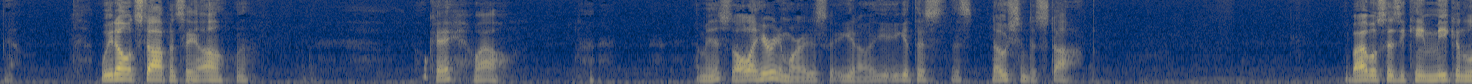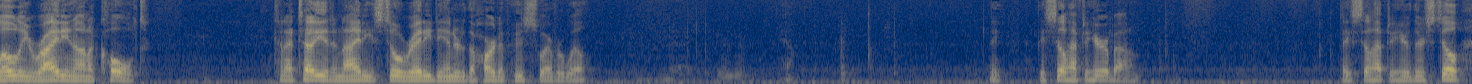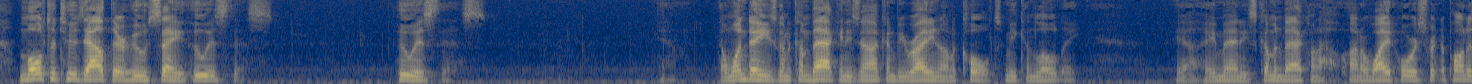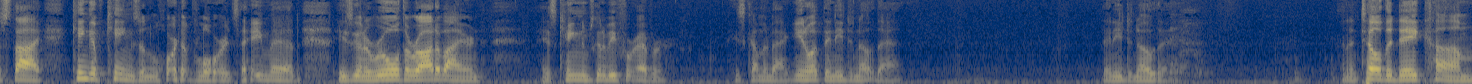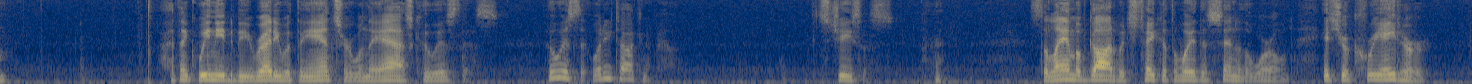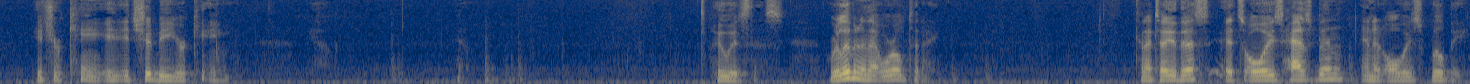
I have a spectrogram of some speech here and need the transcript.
Yeah. We don't stop and say, oh, okay, wow. I mean, this is all I hear anymore. I just, you know, you get this, this notion to stop. The Bible says he came meek and lowly, riding on a colt. Can I tell you tonight, he's still ready to enter the heart of whosoever will? Yeah. They, they still have to hear about him. They still have to hear. There's still multitudes out there who say, Who is this? Who is this? And one day he's going to come back and he's not going to be riding on a colt, meek and lowly. Yeah, amen. He's coming back on a, on a white horse written upon his thigh, King of kings and Lord of lords. Amen. He's going to rule with a rod of iron. His kingdom's going to be forever. He's coming back. You know what? They need to know that. They need to know that. And until the day come, I think we need to be ready with the answer when they ask, Who is this? Who is that? What are you talking about? It's Jesus. It's the Lamb of God which taketh away the sin of the world. It's your Creator. It's your King. It, should be your King. Yeah. Yeah. Who is this? We're living in that world today. Can I tell you this? It's always has been and it always will be.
